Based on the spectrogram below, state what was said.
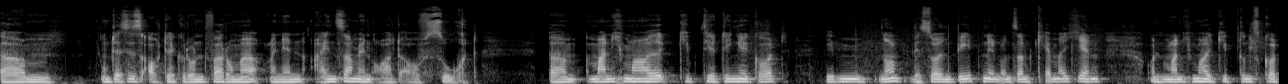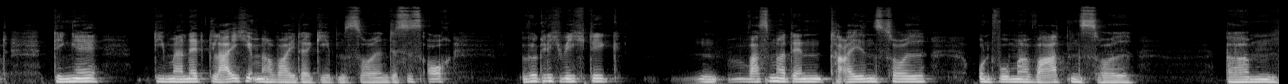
Ähm, und das ist auch der Grund, warum er einen einsamen Ort aufsucht. Ähm, manchmal gibt dir Dinge Gott eben, ne, wir sollen beten in unserem Kämmerchen und manchmal gibt uns Gott Dinge, die man nicht gleich immer weitergeben sollen. Das ist auch wirklich wichtig, was man denn teilen soll und wo man warten soll. Ähm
